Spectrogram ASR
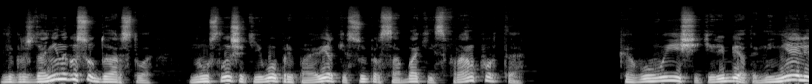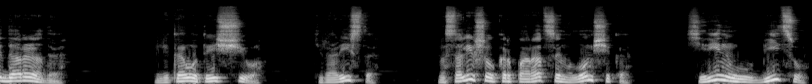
Для гражданина государства, но услышать его при проверке суперсобаки из Франкфурта? Кого вы ищете, ребята, меня или Дорадо? Или кого-то еще? Террориста? Насолившего корпорациям ломщика? Серийного убийцу?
